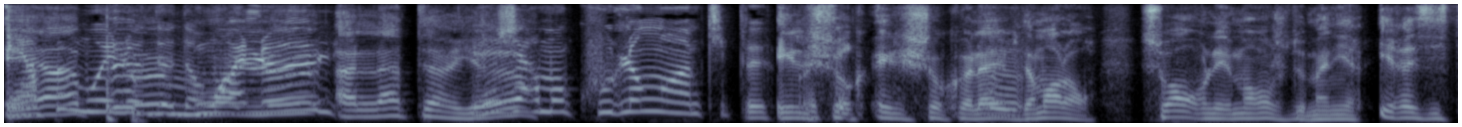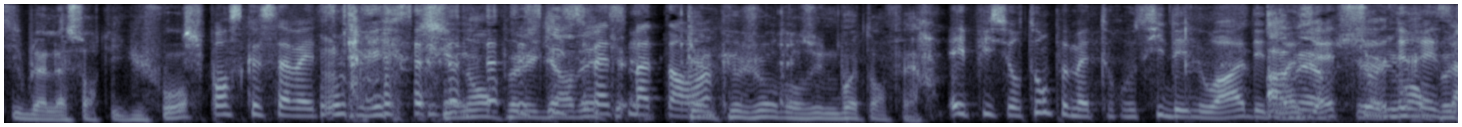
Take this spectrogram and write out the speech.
et un peu moelleux dedans. Moelleux, à l'intérieur. Légèrement coulant un petit peu. Et le, aussi. cho- et le chocolat, Mm. évidemment. Alors, soit on les mange de manière irrésistible à la sortie du four, Je pense que ça va être ce qui, sinon on peut les garder matin. hein. quelques jours dans une boîte en fer. Et puis surtout, on peut mettre aussi des noix, des Ah, noisettes, euh, des absolument, on peut raisins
